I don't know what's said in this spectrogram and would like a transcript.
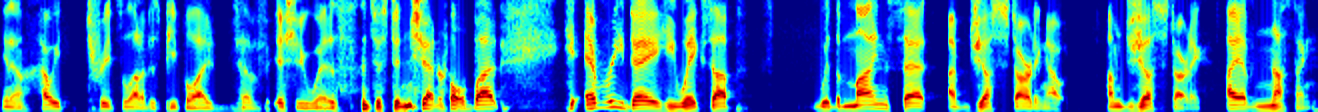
you know, how he treats a lot of his people, I have issue with just in general. But he, every day he wakes up with the mindset I'm just starting out. I'm just starting. I have nothing.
